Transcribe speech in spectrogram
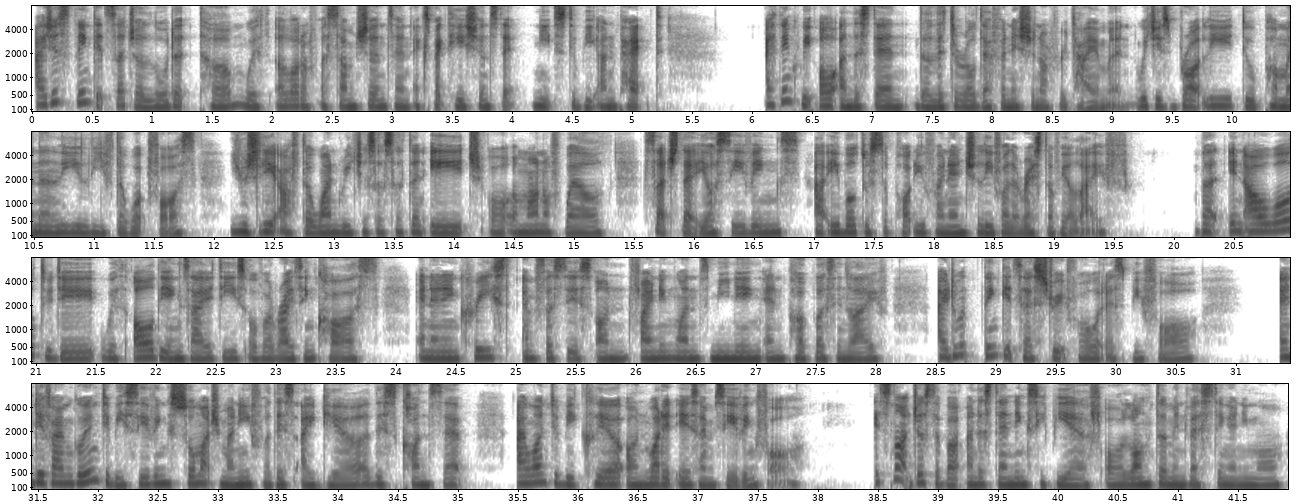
I just think it's such a loaded term with a lot of assumptions and expectations that needs to be unpacked. I think we all understand the literal definition of retirement, which is broadly to permanently leave the workforce, usually after one reaches a certain age or amount of wealth, such that your savings are able to support you financially for the rest of your life. But in our world today, with all the anxieties over rising costs and an increased emphasis on finding one's meaning and purpose in life, I don't think it's as straightforward as before. And if I'm going to be saving so much money for this idea, this concept, I want to be clear on what it is I'm saving for. It's not just about understanding CPF or long term investing anymore.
